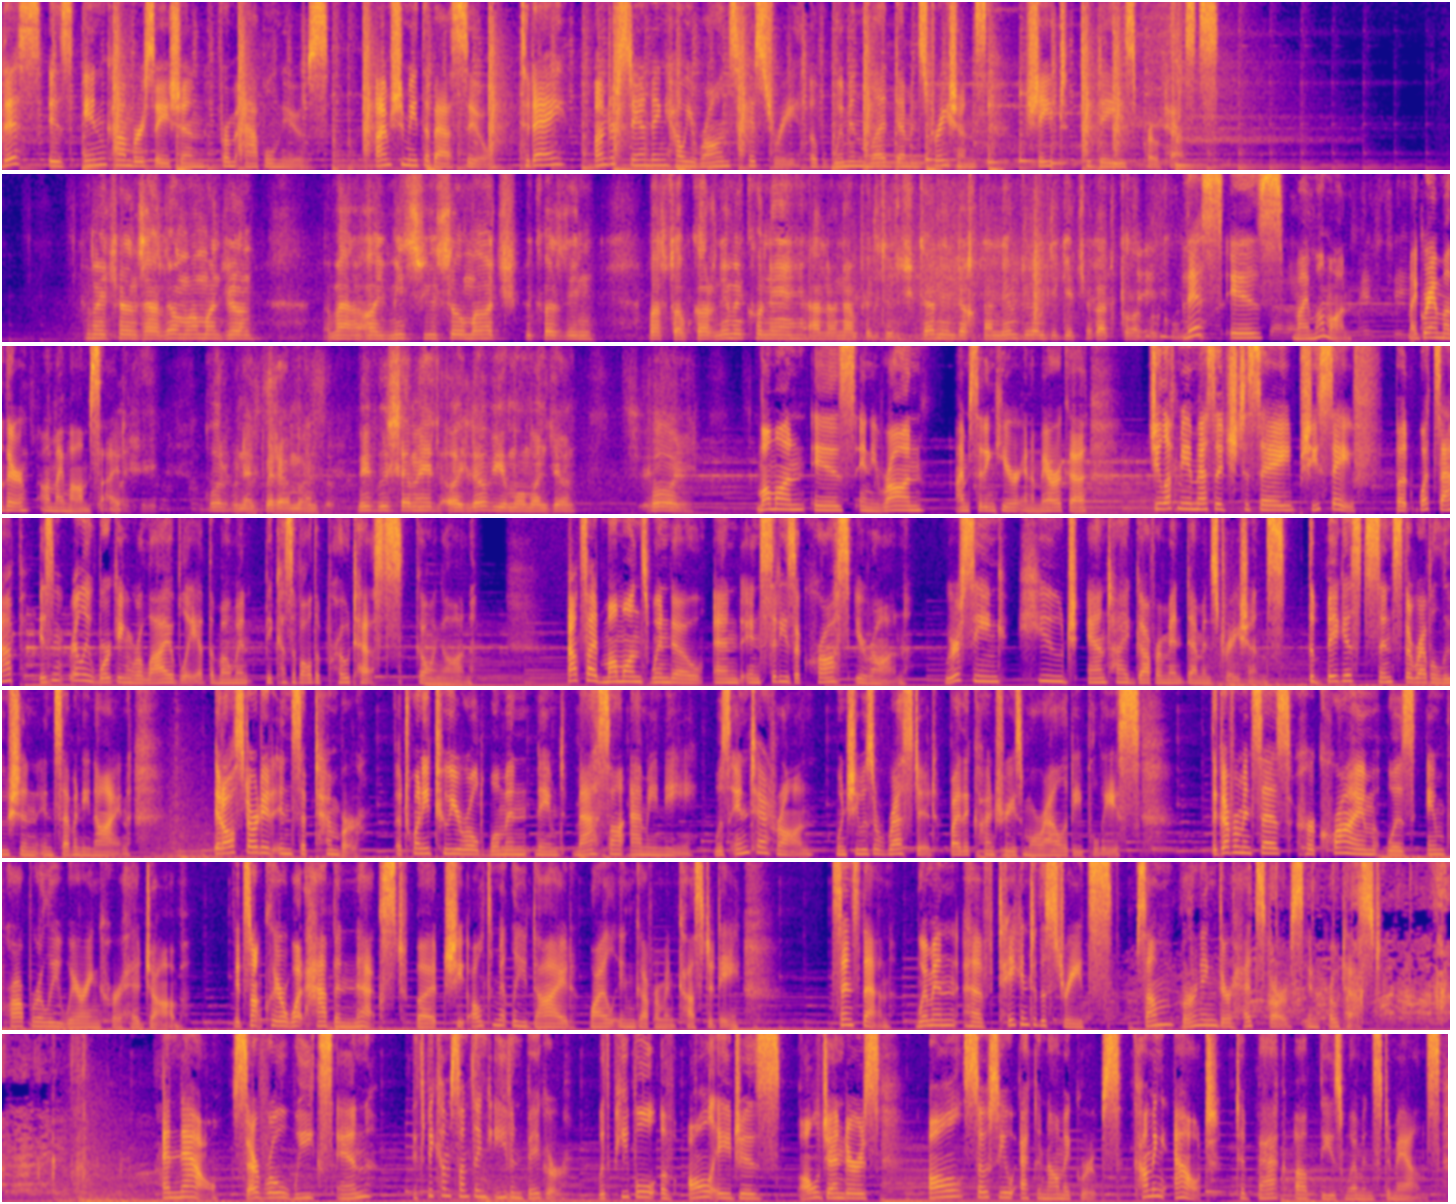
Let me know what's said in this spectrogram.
This is In Conversation from Apple News. I'm Shumita Basu. Today, understanding how Iran's history of women led demonstrations shaped today's protests. Mama John, I miss you so much because in This is My mom on my grandmother on my mom's side. I love you, Maman John. Bye. Maman is in Iran. I'm sitting here in America. She left me a message to say she's safe, but WhatsApp isn't really working reliably at the moment because of all the protests going on. Outside Maman's window and in cities across Iran, we're seeing huge anti government demonstrations the biggest since the revolution in 79. It all started in September. A 22 year old woman named Mahsa Amini was in Tehran when she was arrested by the country's morality police. The government says her crime was improperly wearing her hijab, it's not clear what happened next, but she ultimately died while in government custody. Since then, women have taken to the streets, some burning their headscarves in protest. And now, several weeks in, it's become something even bigger, with people of all ages, all genders, all socioeconomic groups coming out to back up these women's demands.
